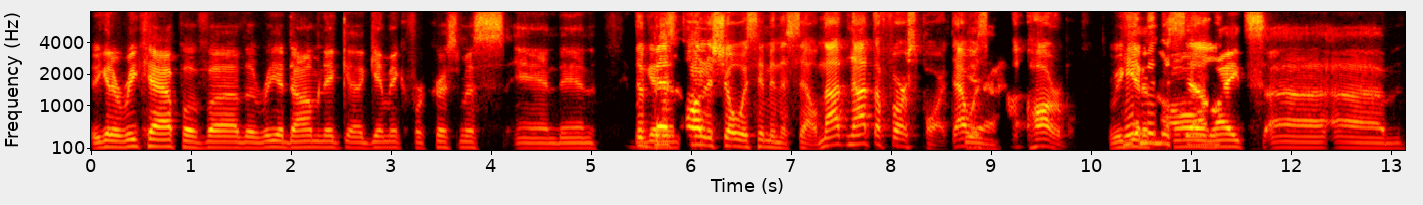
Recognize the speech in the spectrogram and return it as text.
You get a recap of uh, the Rhea Dominic uh, gimmick for Christmas, and then The best a- part of the show was him in the cell. Not not the first part. That was horrible. we him get an the all cell. whites uh, um,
